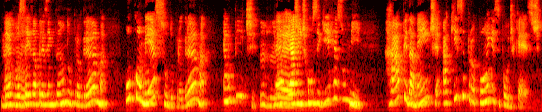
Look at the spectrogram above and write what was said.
né? Uhum. Vocês apresentando o programa, o começo do programa é um pitch, Uhum. né? É. E a gente conseguir resumir rapidamente a que se propõe esse podcast.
